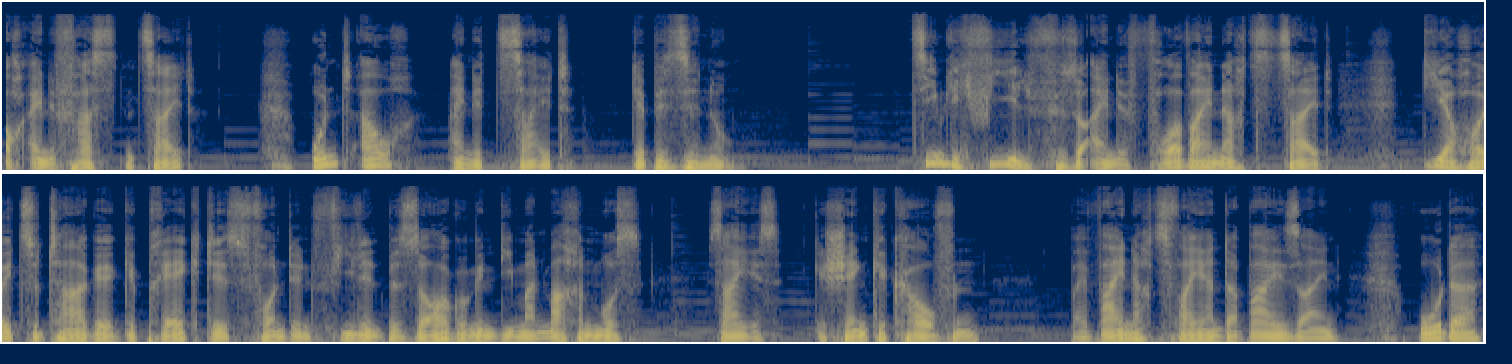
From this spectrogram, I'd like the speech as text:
auch eine Fastenzeit und auch eine Zeit der Besinnung. Ziemlich viel für so eine Vorweihnachtszeit, die ja heutzutage geprägt ist von den vielen Besorgungen, die man machen muss, sei es Geschenke kaufen, bei Weihnachtsfeiern dabei sein oder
